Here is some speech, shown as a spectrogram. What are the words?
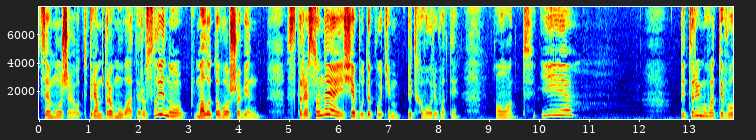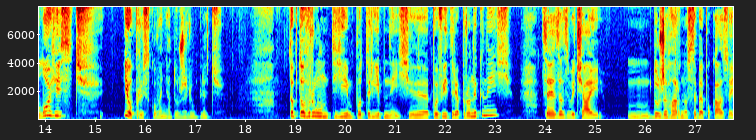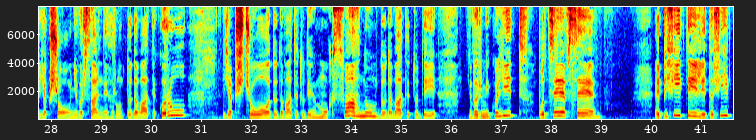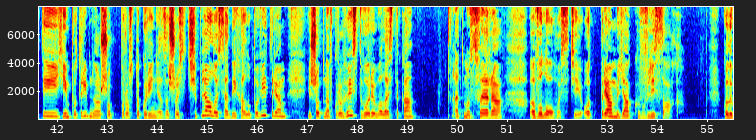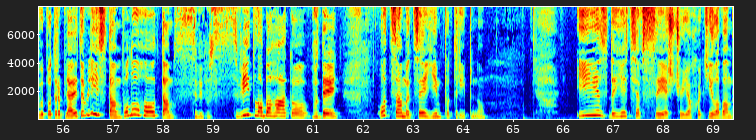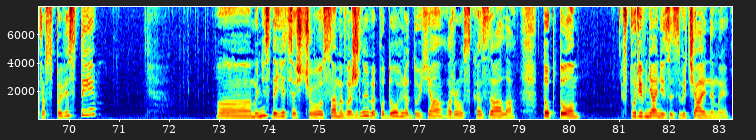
Це може от прям травмувати рослину, мало того, що він стресоне і ще буде потім підхворювати. От. І підтримувати вологість і оприскування дуже люблять. Тобто ґрунт їм потрібний е, повітря проникний. Це зазвичай дуже гарно себе показує, якщо універсальний ґрунт додавати кору. Якщо додавати туди мох сфагнум, додавати туди вермікуліт, бо це все епіфіти, літофіти, їм потрібно, щоб просто коріння за щось чіплялося, дихало повітрям, і щоб навкруги створювалась така атмосфера вологості, от прям як в лісах. Коли ви потрапляєте в ліс, там волого, там світла багато в день. От саме це їм потрібно. І, здається, все, що я хотіла вам розповісти. Е, Мені здається, що саме важливе по догляду я розказала. Тобто, в порівнянні зі звичайними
